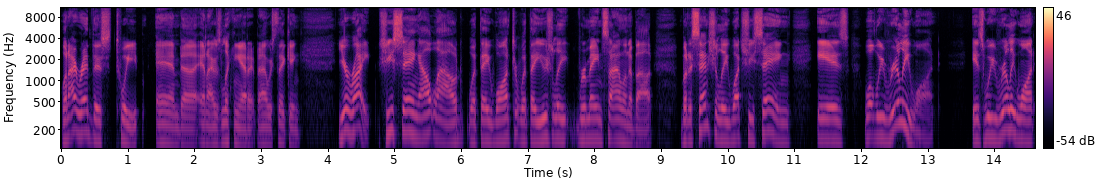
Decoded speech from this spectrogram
when I read this tweet and uh, and I was looking at it and I was thinking, you're right. She's saying out loud what they want or what they usually remain silent about, but essentially what she's saying is what we really want is we really want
